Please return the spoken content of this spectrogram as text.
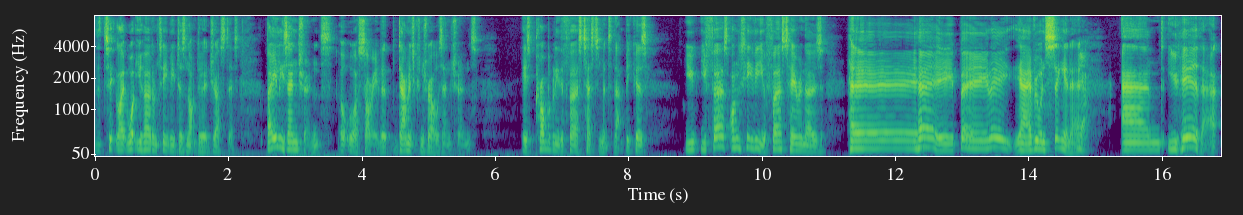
the t- like what you heard on tv does not do it justice. Bayley's entrance oh, oh sorry the damage control's entrance is probably the first testament to that because you you first on tv you're first hearing those hey hey Bayley yeah everyone's singing it Yeah. and you hear that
